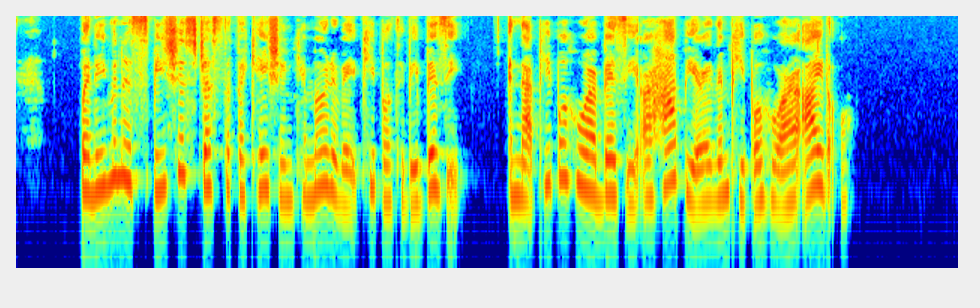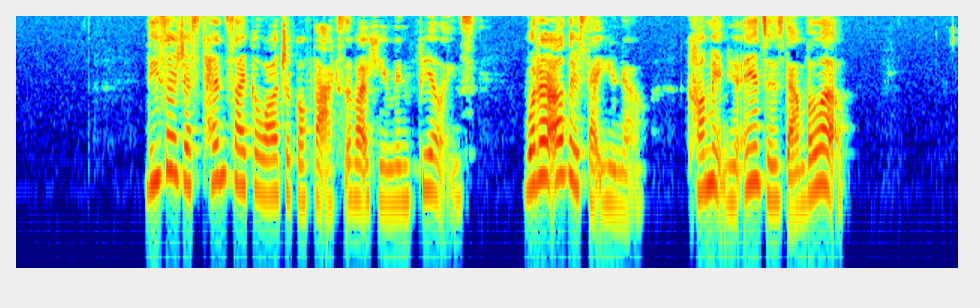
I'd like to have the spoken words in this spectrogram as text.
But even a specious justification can motivate people to be busy and that people who are busy are happier than people who are idle. These are just 10 psychological facts about human feelings. What are others that you know? Comment your answers down below.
